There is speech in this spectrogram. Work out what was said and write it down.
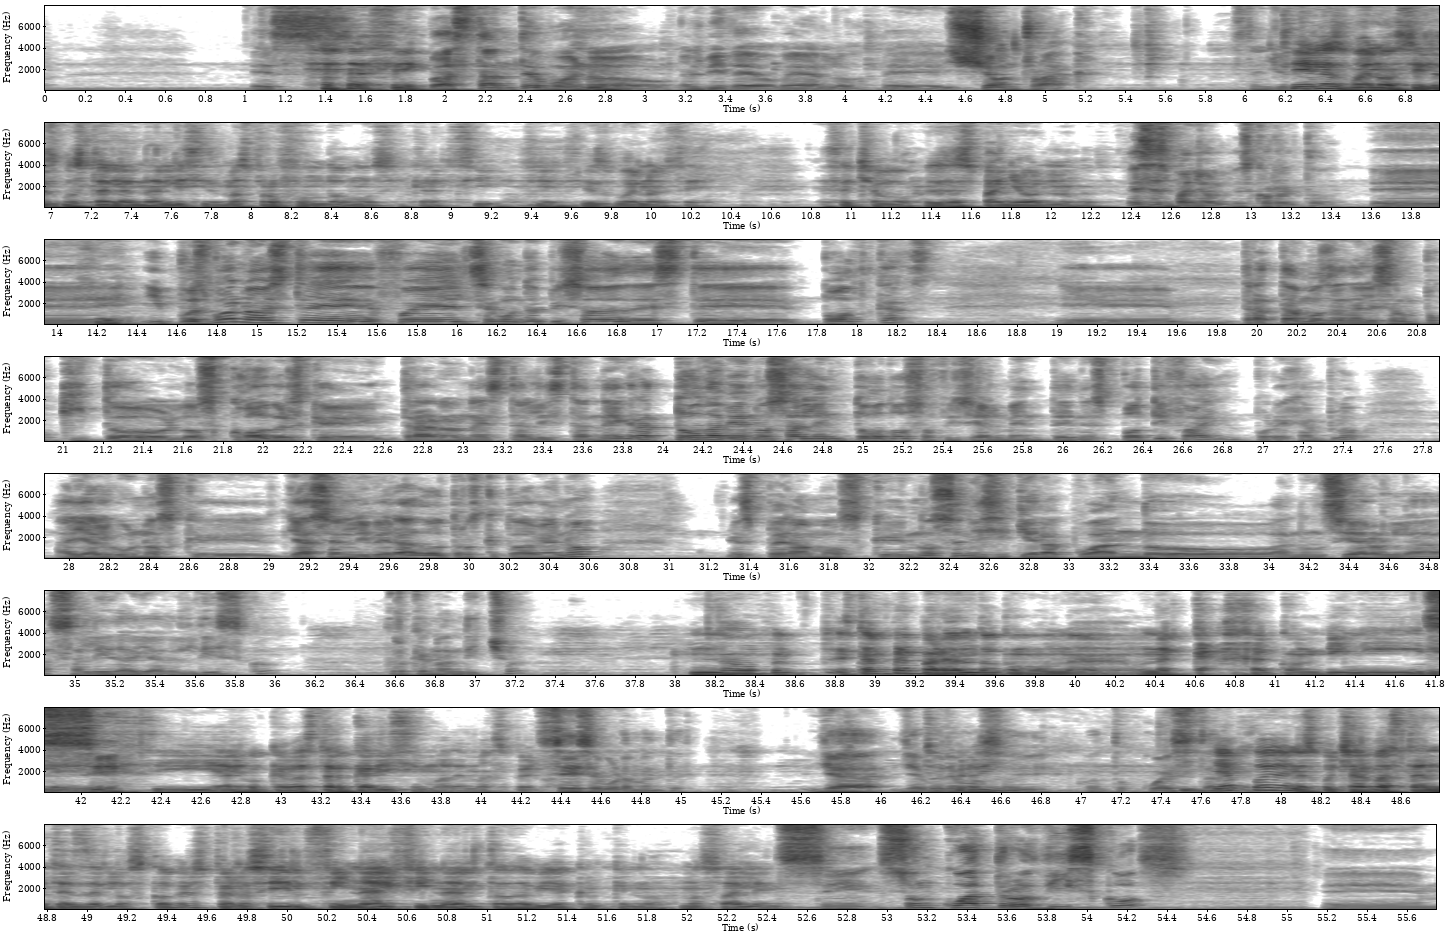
Es Sí. bastante bueno el video, véanlo, de Sean Track. Sí, él es bueno, si les gusta el análisis más profundo musical, sí, sí, sí es bueno ese, ese chavo, es español, ¿no? Es español, es correcto. Eh, Y pues bueno, este fue el segundo episodio de este podcast. Eh, tratamos de analizar un poquito los covers que entraron a esta lista negra. Todavía no salen todos oficialmente en Spotify, por ejemplo. Hay algunos que ya se han liberado, otros que todavía no. Esperamos que no sé ni siquiera cuándo anunciaron la salida ya del disco. Creo que no han dicho. No, pero están preparando como una, una caja con viniles Sí. y algo que va a estar carísimo además, pero Sí, seguramente. Ya, ya veremos ahí cuánto cuesta. ya pueden escuchar bastantes de los covers, pero sí, el final, final todavía creo que no, no salen. Sí, son cuatro discos, eh,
